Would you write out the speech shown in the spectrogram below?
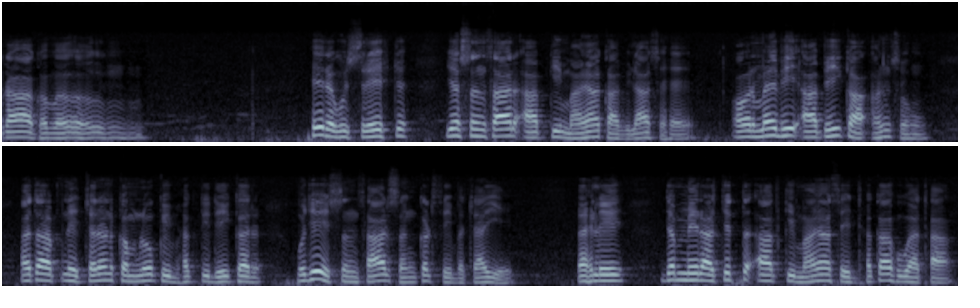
राघव। हे रघुश्रेष्ठ, यह संसार आपकी माया का विलास है और मैं भी आप ही का अंश हूँ। अतः अपने चरण कमलों की भक्ति देकर मुझे इस संसार संकट से बचाइए। पहले जब मेरा चित्त आपकी माया से ढका हुआ था,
